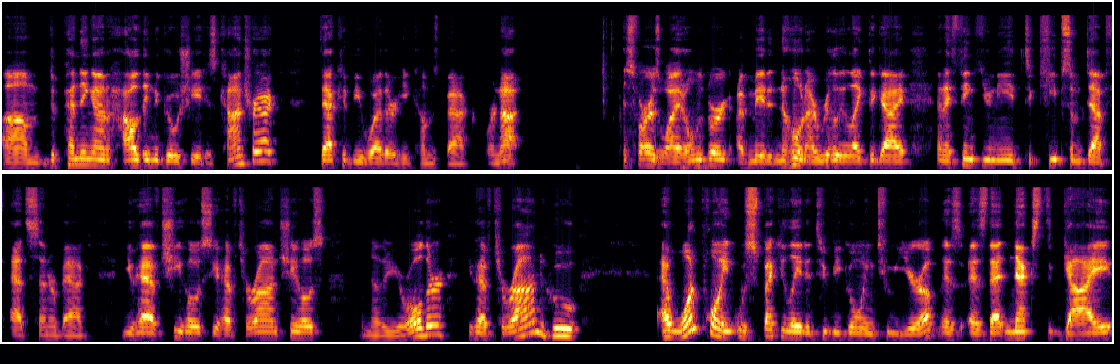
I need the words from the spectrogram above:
Um, depending on how they negotiate his contract, that could be whether he comes back or not. As far as Wyatt Omsberg, I've made it known I really like the guy, and I think you need to keep some depth at center back. You have Czichos, you have Terán. Czichos, another year older. You have Terán, who at one point was speculated to be going to Europe as, as that next guy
